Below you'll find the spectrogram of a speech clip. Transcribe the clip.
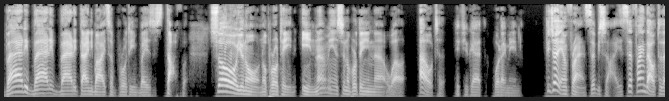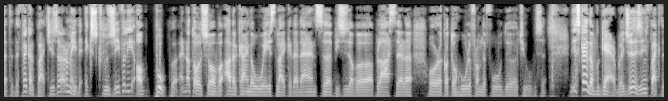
very, very, very tiny bites of protein-based stuff. So, you know, no protein in means no protein, uh, well, out, if you get what I mean. TJ and friends, besides, find out that the fecal patches are made exclusively of poop, and not also of other kind of waste like dead ants, pieces of uh, plaster, or cotton wool from the food uh, tubes. This kind of garbage is in fact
